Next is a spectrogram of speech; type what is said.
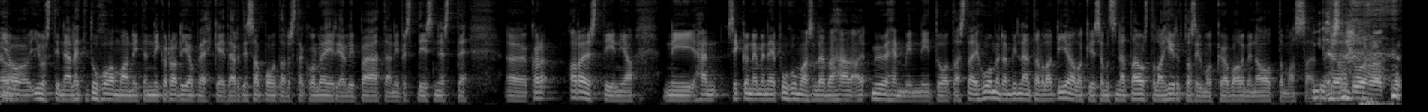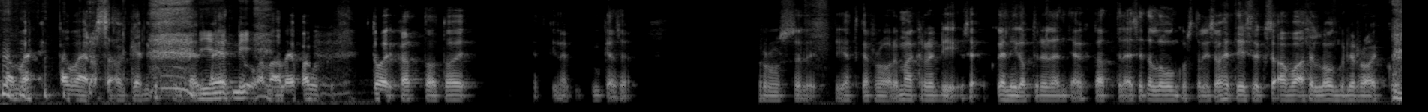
joo. justi lähti tuhoamaan niitä niin radiovehkeitä, yritti sapotaada sitä, kun leiri oli päätään, niin pistettiin sinne sitten äh, arestiin, ja niin hän, sitten kun ne menee puhumaan sille vähän myöhemmin, niin tuota, sitä ei huomioida millään tavalla dialogissa, mutta siinä taustalla hirtosilmokka on valmiina ottamassa. Niin, se on suoraan kamerassa oikein, niin, kuin, Jep, niin, lepa, kun toi katsoo toi, hetkinen, mikä se Russell jätkän rooli. McReady, se helikopterilentäjä, joka kattelee sieltä lunkusta, niin se on heti se, kun se avaa sen lunkun, niin roikkuu.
